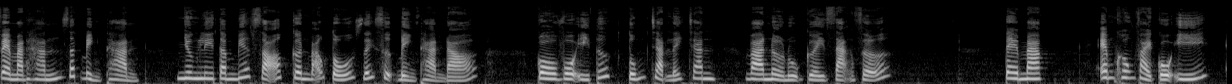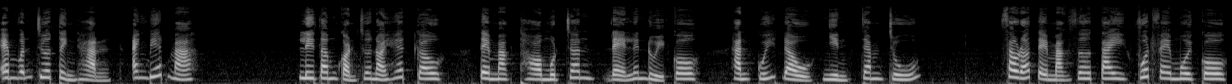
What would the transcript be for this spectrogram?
Vẻ mặt hắn rất bình thản, nhưng Ly Tâm biết rõ cơn bão tố dưới sự bình thản đó. Cô vô ý thức túm chặt lấy chân và nở nụ cười rạng rỡ. Tề Mặc, em không phải cố ý, em vẫn chưa tỉnh hẳn, anh biết mà. Ly Tâm còn chưa nói hết câu, Tề Mặc thò một chân đè lên đùi cô, hắn cúi đầu nhìn chăm chú. Sau đó Tề Mặc giơ tay vuốt ve môi cô,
